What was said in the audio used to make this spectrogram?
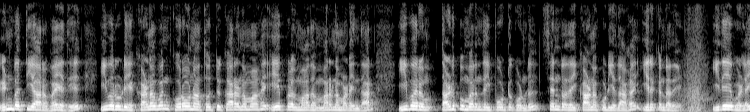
எண்பத்தி ஆறு வயது. இவருடைய கணவன் கொரோனா தொற்று காரணமாக ஏப்ரல் மாதம் மரணமடைந்தார். இவரும் தடுப்பு மருந்தை போட்டுக்கொண்டு சென்றதை காணக்கூடியதாக இருக்கின்றது. இதேவேளை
